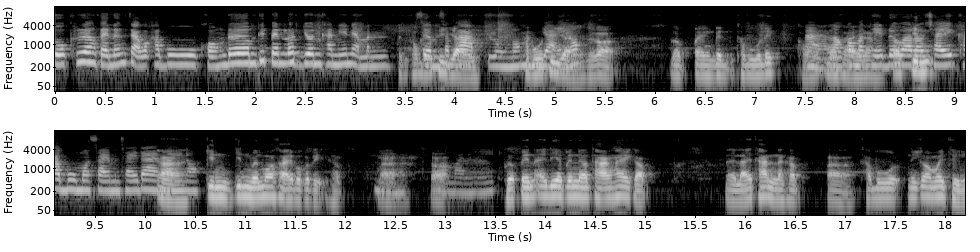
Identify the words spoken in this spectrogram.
ตัวเครื่องแต่เนื่องจากว่าคาบูของเดิมที่เป็นรถยนต์คันนี้เนี่ยมันเป็นขบูเสื่อมที่สใหญ่ภาพลงเนาะขมันบูใหญ่ที่ใหญ่เนาะแล้วก็เราแปลงเป็นขบูเล็กของอ่าอเราไซก็ค์มานะเทสด้วยว่ากินเราใช้คาบูมอเตอร์ไซค์มันใช้ได้ไหมอ่าเนาะกินกินเหมือนมอไซค์ปกติครับอืมอ่าก็ ประมาณนี้เพื่อเป็นไอเดียเป็นแนวทางให้กับหลาย ๆ ท่านนะครับ อ่าคาบูนี่ก็ไม่ถึง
